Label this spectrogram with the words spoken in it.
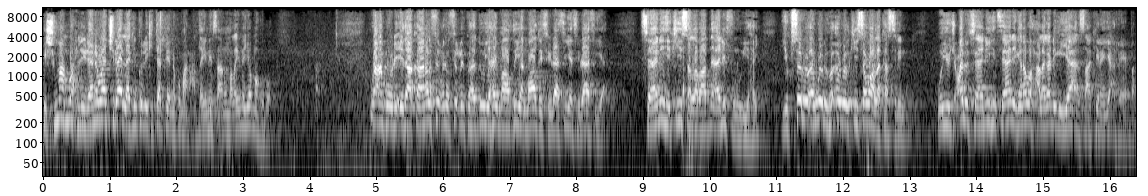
Ishmaam wax la yidhahna waa jiraa laakiin kolley kitaabkeenna kumaan caddaynin saan u ma hubo. Waxaan ku idhi idaa kaana alficlu ficilku hadduu yahay maadiyan maadi ulaaiyan ulaaiya aanihi kiisa labaadna alifun uu yahay. Yugsaru awaluhu awelkiisa waa la kasrin wayujcalu aanihi aanigana waxaa laga dhigi yaaan saakina ya reeban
